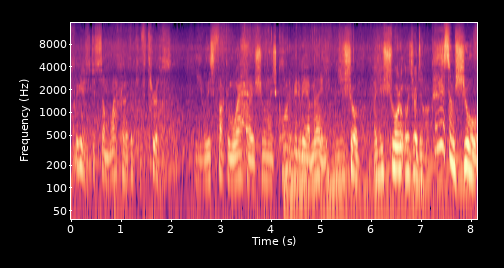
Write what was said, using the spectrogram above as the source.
I figured he's just some wacko looking for thrills. Yeah, well, this fucking wacko sure knows quite a bit about me. Are you sure? Are you sure it was your dog? Yes, I'm sure.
